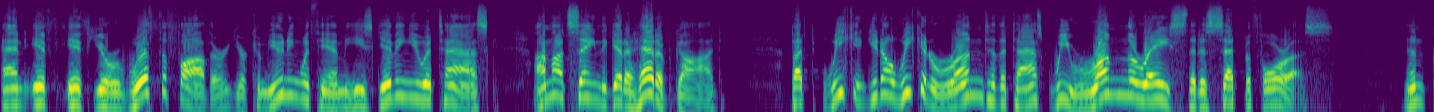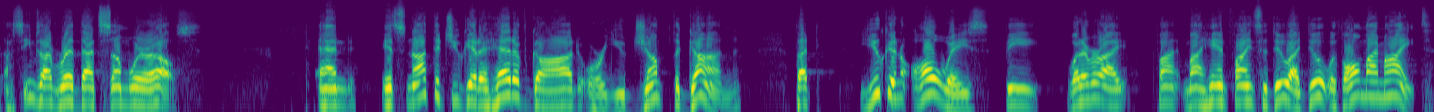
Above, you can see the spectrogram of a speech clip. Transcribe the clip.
And if if you're with the Father, you're communing with Him. He's giving you a task. I'm not saying to get ahead of God, but we can. You know, we can run to the task. We run the race that is set before us. And it seems I've read that somewhere else. And it's not that you get ahead of God or you jump the gun, but you can always be whatever I find, my hand finds to do, I do it with all my might.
